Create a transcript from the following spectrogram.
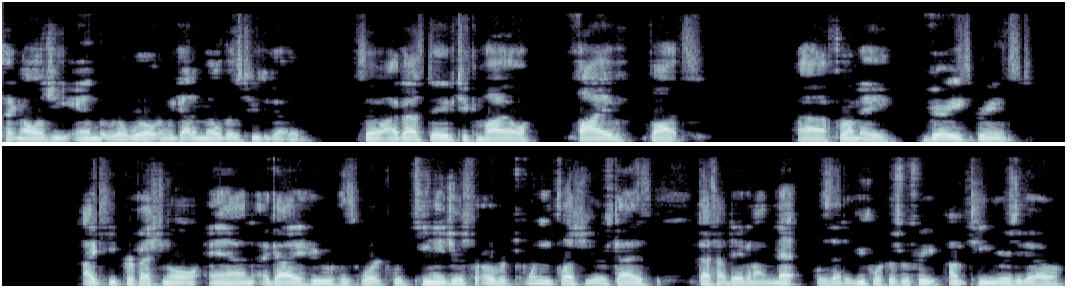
technology and the real world. And we got to meld those two together. So I've asked Dave to compile five thoughts, uh, from a very experienced IT professional and a guy who has worked with teenagers for over 20 plus years, guys. That's how Dave and I met was at a youth workers retreat umpteen years ago.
